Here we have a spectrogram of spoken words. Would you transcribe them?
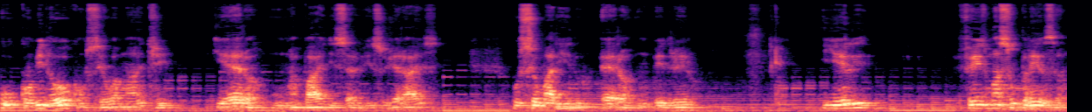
o combinou com seu amante, que era um rapaz de serviços gerais. O seu marido era um pedreiro. E ele fez uma surpresa.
